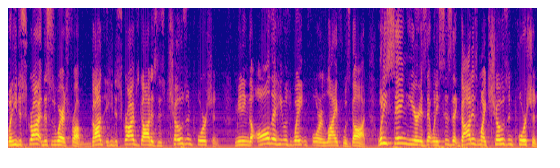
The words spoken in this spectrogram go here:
But he describes this is where it's from. God he describes God as his chosen portion, meaning that all that he was waiting for in life was God. What he's saying here is that when he says that God is my chosen portion,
